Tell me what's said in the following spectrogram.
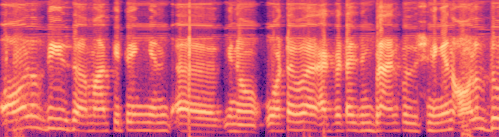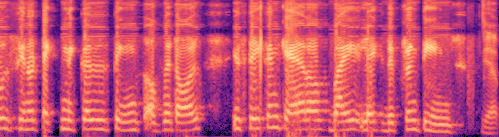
all of these uh, marketing and uh, you know whatever advertising brand positioning and all of those you know technical things of it all is taken care of by like different teams Yeah.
